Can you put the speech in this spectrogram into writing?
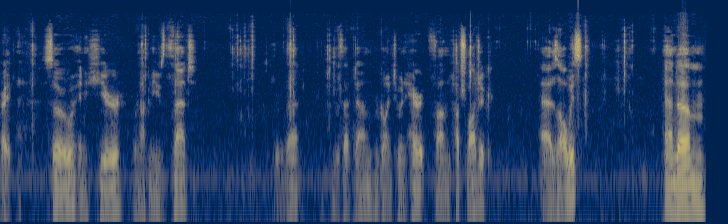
Right. So, in here, we're not going to use that. Move that. Move that down. We're going to inherit from touch logic, as always. And um,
